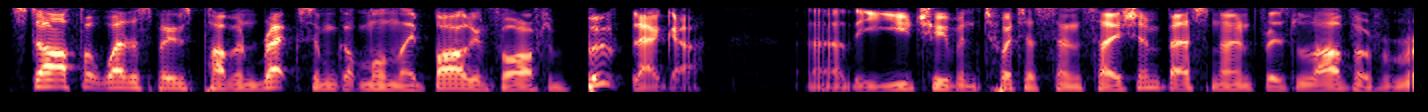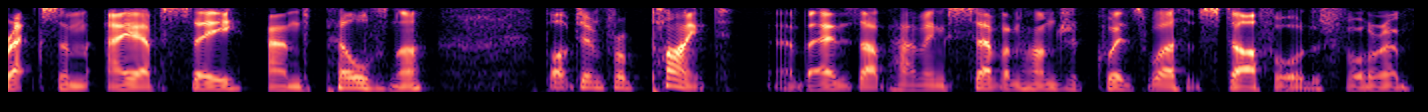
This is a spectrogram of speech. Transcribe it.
Staff at Wetherspoons pub in Wrexham got more than they bargained for after Bootlegger, uh, the YouTube and Twitter sensation, best known for his love of Wrexham AFC and Pilsner, popped in for a pint, uh, but ended up having 700 quid's worth of staff orders for him.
